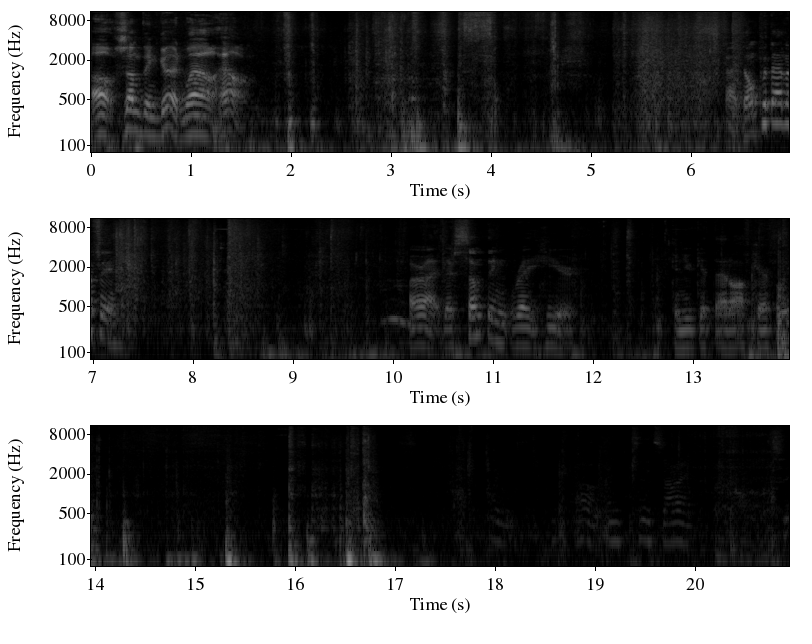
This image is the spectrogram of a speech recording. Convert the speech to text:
Oh, something good. Well, hell. All right, don't put that in the fan. All right, there's something right here. Can you get that off carefully? Oh, it's inside. Let's see.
